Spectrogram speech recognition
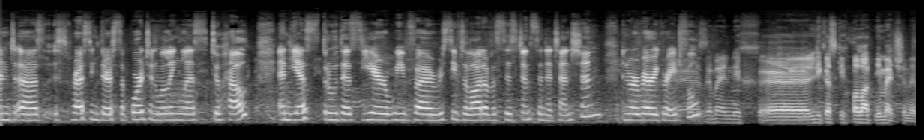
and uh, expressing their support and willingness to help. And yes, through this year, we've uh, received a lot of assistance and attention, and we're very grateful. земельних лікарських палат Німеччини.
